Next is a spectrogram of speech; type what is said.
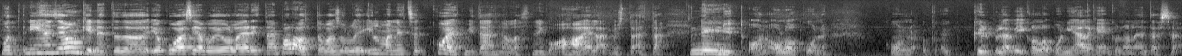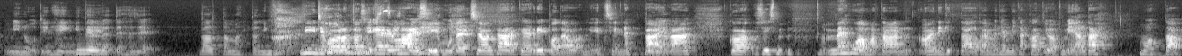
mutta niinhän se onkin, että tota, joku asia voi olla erittäin palauttava sulle ilman, että sä koet mitään sellaista niin kuin aha-elämystä, että, niin. että nyt on olo, kun kun kylpyläviikonlopun jälkeen, kun olen tässä minuutin hengitellyt, niin. eihän se välttämättä... Niin, kuin, niin ne voi olla tosi erilaisia, niin. mutta et se on tärkeä ripotella niitä sinne päivään. Ko, siis me huomataan ainakin täältä, en tiedä mitä Katiot mieltä, mutta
